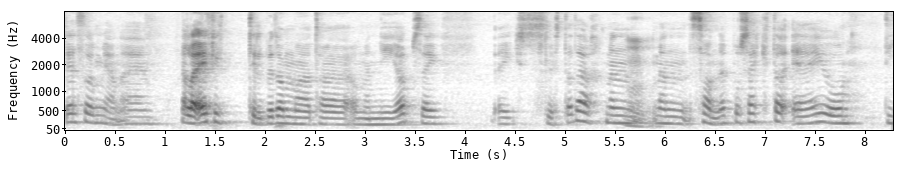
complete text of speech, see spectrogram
det som gjerne Eller jeg fikk tilbud om å ta om en ny jobb, så jeg, jeg slutta der. Men, Mm. men sånne prosjekter er jo De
